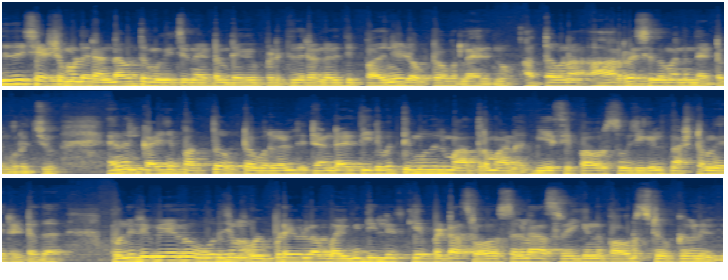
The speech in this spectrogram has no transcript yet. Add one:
ഇതിനുശേഷമുള്ള രണ്ടാമത്തെ മികച്ച നേട്ടം രേഖപ്പെടുത്തിയത് രണ്ടായിരത്തി പതിനേഴ് ഒക്ടോബറിലായിരുന്നു. അത്തവണ ആറര ശതമാനം നേട്ടം കുറിച്ചു. എന്നാൽ കഴിഞ്ഞ പത്ത് ഒക്ടോബറുകളിൽ രണ്ടായിരത്തി ഇരുപത്തി മൂന്നിൽ മാത്രമാണ് ബി എസ് സി പവർ സൂചികയിൽ നഷ്ടം നേരിട്ടത്. പുനരുപയോഗ ഊർജം ഉൾപ്പെടെയുള്ള വൈവിധ്യവൽക്കരിക്കപ്പെട്ട സ്രോതസ്സുകളെ ആശ്രയിക്കുന്ന പവർ സ്റ്റോക്കുകളിൽ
